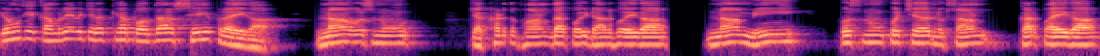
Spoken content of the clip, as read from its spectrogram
ਕਿਉਂਕਿ ਕਮਰੇ ਵਿੱਚ ਰੱਖਿਆ ਪੌਦਾ ਸੇਫ ਰਹੇਗਾ, ਨਾ ਉਸ ਨੂੰ ਝੱਖੜ ਤੂਫਾਨ ਦਾ ਕੋਈ ਡਰ ਹੋਏਗਾ। ਨਾ ਮੀਂਹ ਉਸ ਨੂੰ ਕੁਝ ਨੁਕਸਾਨ ਕਰ ਪਾਏਗਾ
